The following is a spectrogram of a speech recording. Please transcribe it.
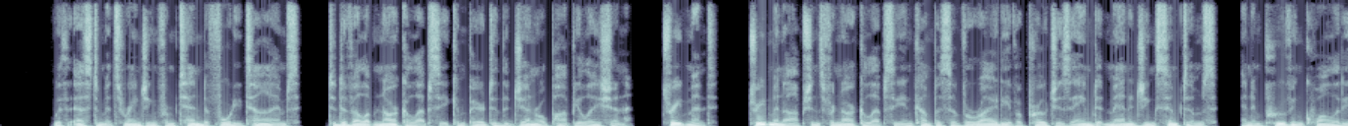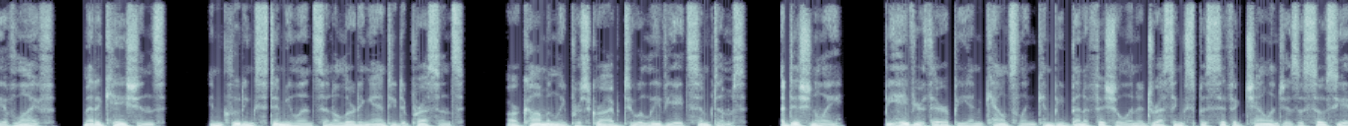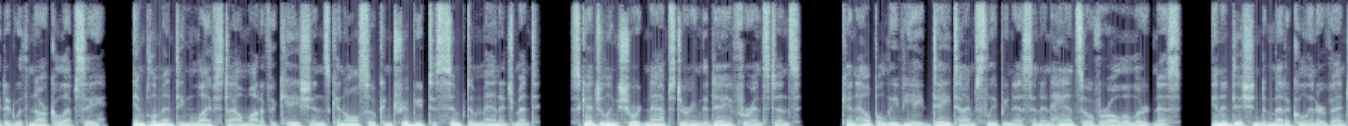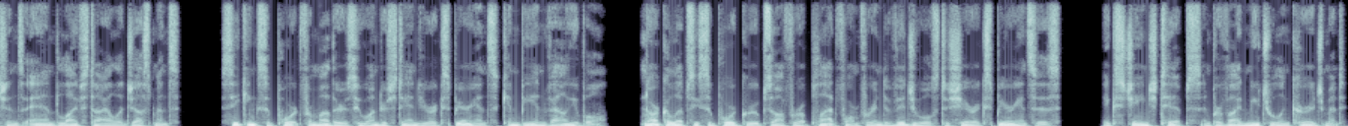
with estimates ranging from 10 to 40 times, to develop narcolepsy compared to the general population. Treatment. Treatment options for narcolepsy encompass a variety of approaches aimed at managing symptoms and improving quality of life. Medications, including stimulants and alerting antidepressants, are commonly prescribed to alleviate symptoms. Additionally, behavior therapy and counseling can be beneficial in addressing specific challenges associated with narcolepsy. Implementing lifestyle modifications can also contribute to symptom management. Scheduling short naps during the day, for instance, can help alleviate daytime sleepiness and enhance overall alertness. In addition to medical interventions and lifestyle adjustments, seeking support from others who understand your experience can be invaluable. Narcolepsy support groups offer a platform for individuals to share experiences, exchange tips, and provide mutual encouragement.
